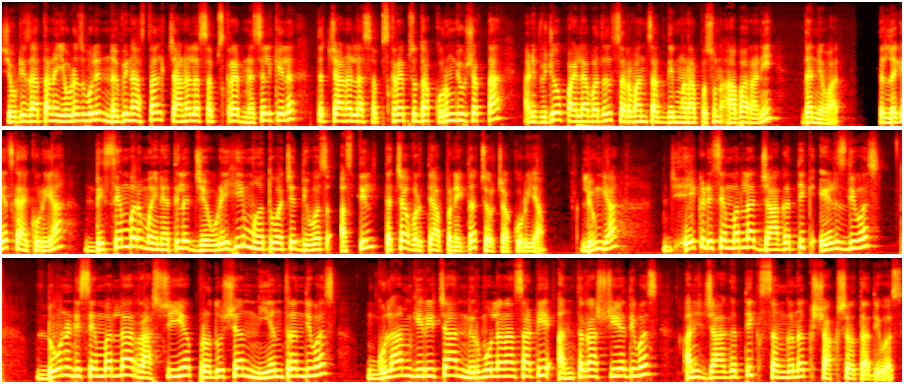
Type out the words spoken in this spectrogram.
शेवटी जाताना एवढंच बोले नवीन असताल चॅनलला सबस्क्राईब नसेल केलं तर चॅनलला सबस्क्राईब सुद्धा करून घेऊ शकता. आणि व्हिडिओ पाहिल्याबद्दल सर्वांचा अगदी मनापासून आभार आणि धन्यवाद. तर लगेच काय करूया? डिसेंबर महिन्यातील जेवढेही महत्त्वाचे दिवस असतील त्याच्यावरती आपण एकदा चर्चा करूया. लिहून घ्या. एक डिसेंबरला जागतिक एड्स दिवस दोन डिसेंबरला राष्ट्रीय प्रदूषण नियंत्रण दिवस गुलामगिरीच्या निर्मूलनासाठी आंतरराष्ट्रीय दिवस आणि जागतिक संगणक साक्षरता दिवस.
